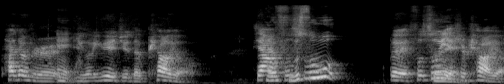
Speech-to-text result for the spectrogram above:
她就是哎一个越剧的票友。还有扶苏，苏，对扶苏也是票友，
